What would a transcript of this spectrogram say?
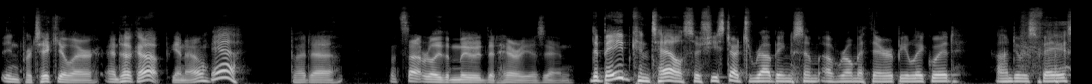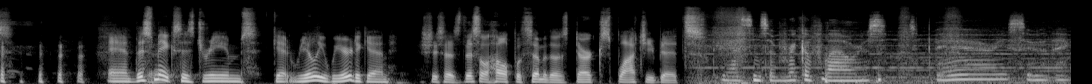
in particular and hook up, you know? Yeah. But uh that's not really the mood that Harry is in. The babe can tell, so she starts rubbing some aromatherapy liquid onto his face. and this makes his dreams get really weird again. She says this'll help with some of those dark splotchy bits. The essence of Ricka flowers. It's very soothing.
